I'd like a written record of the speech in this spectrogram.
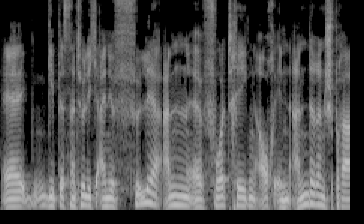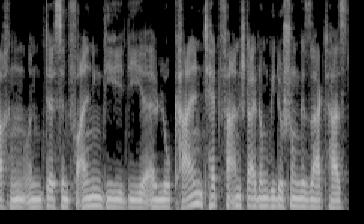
äh, gibt es natürlich eine Fülle an äh, Vorträgen auch in anderen Sprachen und es sind vor allen Dingen die, die äh, lokalen TED-Veranstaltungen, wie du schon gesagt hast.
